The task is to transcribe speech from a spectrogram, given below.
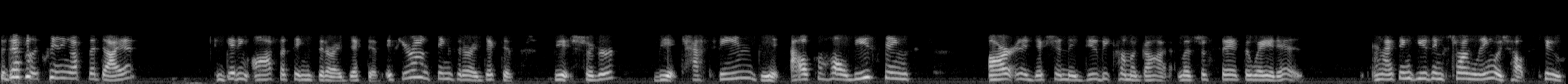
So definitely cleaning up the diet and getting off of things that are addictive. If you're on things that are addictive, be it sugar, be it caffeine, be it alcohol, these things are an addiction. They do become a god. Let's just say it the way it is. And I think using strong language helps too.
